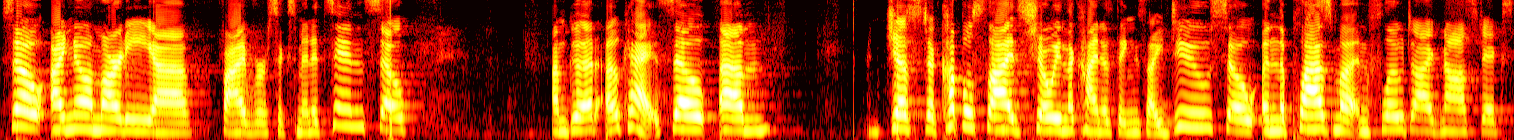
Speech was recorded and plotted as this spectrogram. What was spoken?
so I know I'm already uh, five or six minutes in, so I'm good? Okay, so um, just a couple slides showing the kind of things I do. So in the plasma and flow diagnostics,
